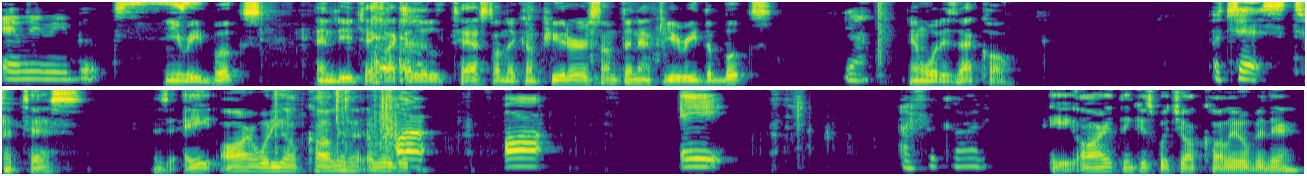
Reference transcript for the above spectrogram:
And we read books. you read books, and do you take like a little test on the computer or something after you read the books? Yeah. And what is that called? A test. A test? Is it AR? What do y'all call it? over there? R R A. I forgot it. AR, I think is what y'all call it over there.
